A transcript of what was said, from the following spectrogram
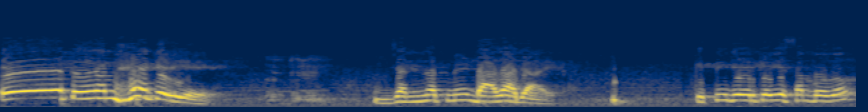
ایک لمحے کے لیے جنت میں ڈالا جائے۔ گا کتنی دیر کے لیے سب بولو؟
